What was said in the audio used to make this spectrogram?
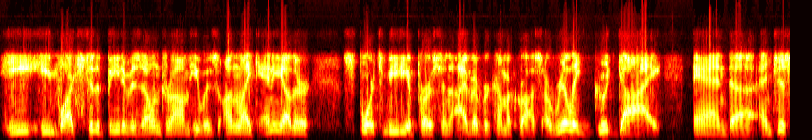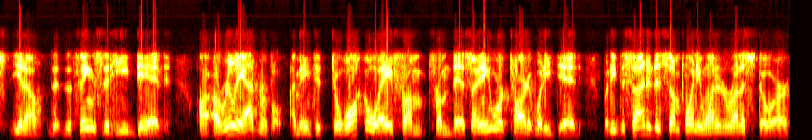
he he marched to the beat of his own drum. He was unlike any other sports media person I've ever come across. A really good guy, and uh, and just you know the, the things that he did are, are really admirable. I mean, to to walk away from from this. I mean, he worked hard at what he did, but he decided at some point he wanted to run a store.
